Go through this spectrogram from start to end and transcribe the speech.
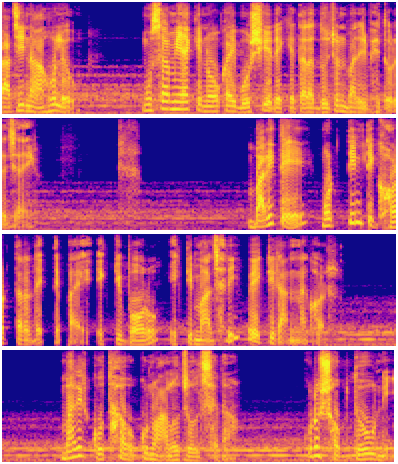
রাজি না হলেও মুসা মিয়াকে নৌকায় বসিয়ে রেখে তারা দুজন বাড়ির ভেতরে যায়। বাড়িতে মোট তিনটি ঘর তারা দেখতে পায়, একটি বড়, একটি মাঝারি ও একটি রান্নাঘর। বাড়ির কোথাও কোনো আলো জ্বলছে না, কোনো শব্দও নেই।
